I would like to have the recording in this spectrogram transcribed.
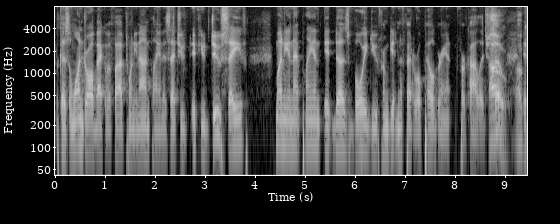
because the one drawback of a 529 plan is that you if you do save money in that plan it does void you from getting a federal pell grant for college so Oh, if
